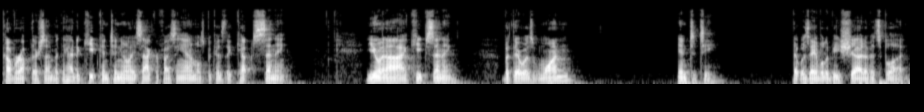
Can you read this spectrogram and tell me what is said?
cover up their sin, but they had to keep continually sacrificing animals because they kept sinning. You and I keep sinning. But there was one entity that was able to be shed of its blood.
